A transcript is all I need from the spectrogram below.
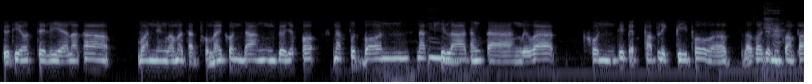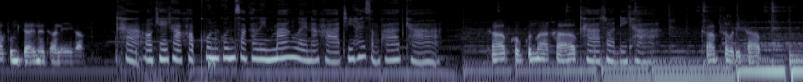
อยู่ที่ออสเตรเลียแล้วก็วันหนึ่งเรามาตัดผมให้คนดัง โดยเฉพาะนักฟุตบอล นักกีฬาต่างๆ หรือว่าคนที่เป็น Public People ครับเราก็จะมีความภาคภูมิใจในตัวนี้ครับ ค่ะ โอเคค่ะ ขอบคุณคุณสักคลินมากเลยนะคะ ที่ให้สัมภาษณ์ค่ะ ครับ ขอบคุณมากครับ ค่ะ สวัสดีค่ะ ครับ สวัสดีครับ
